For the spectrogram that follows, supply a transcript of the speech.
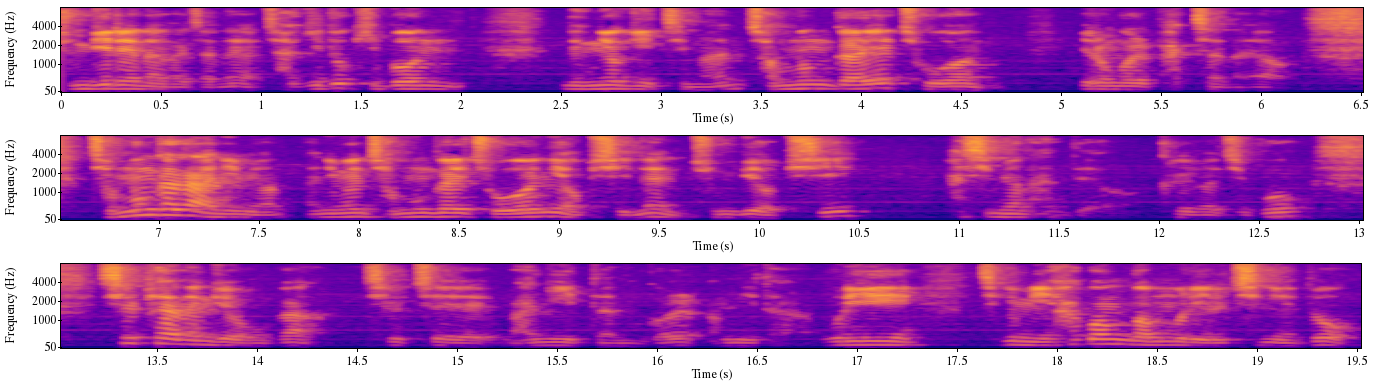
준비를 해 나가잖아요. 자기도 기본 능력이 있지만 전문가의 조언 이런 걸 받잖아요. 전문가가 아니면 아니면 전문가의 조언이 없이는 준비 없이 하시면 안 돼요. 그래가지고 실패하는 경우가 실제 많이 있다는 걸 압니다. 우리 지금 이 학원 건물 1층에도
